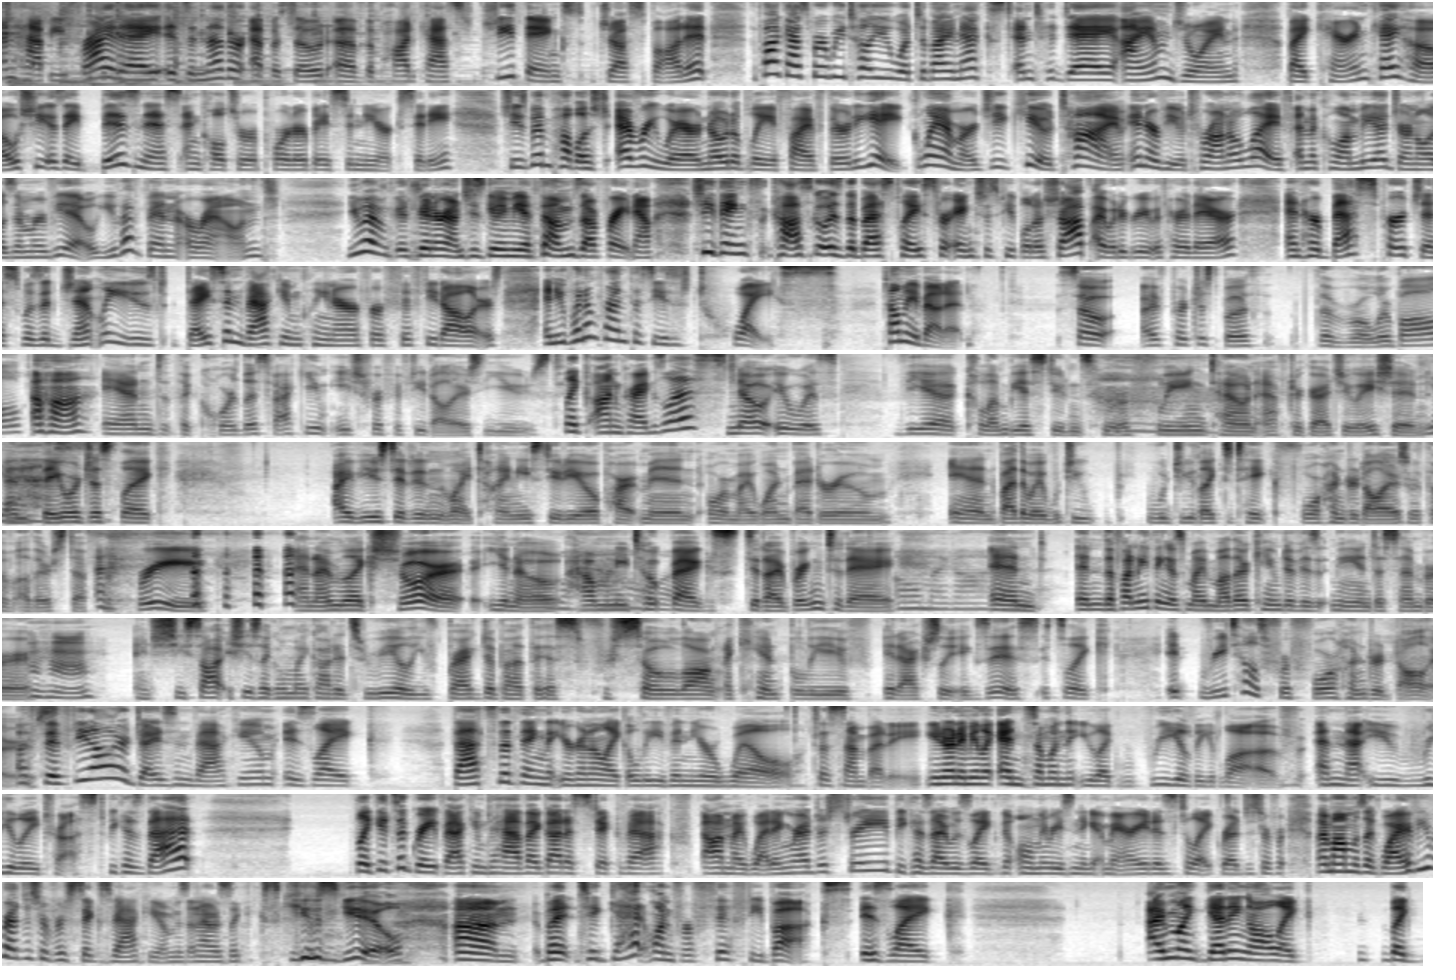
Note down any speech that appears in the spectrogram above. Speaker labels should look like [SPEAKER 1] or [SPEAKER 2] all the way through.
[SPEAKER 1] Everyone, happy Friday. It's another episode of the podcast Gee Thanks Just Bought It, the podcast where we tell you what to buy next. And today I am joined by Karen. Ho. She is a business and culture reporter based in New York City. She's been published everywhere, notably 538, Glamour, GQ, Time, Interview, Toronto Life, and the Columbia Journalism Review. You have been around. You haven't been around. She's giving me a thumbs up right now. She thinks Costco is the best place for anxious people to shop. I would agree with her there. And her best purchase was a gently used Dyson vacuum cleaner for $50. And you put in parentheses twice. Tell me about it.
[SPEAKER 2] So I've purchased both the rollerball
[SPEAKER 1] Uh-huh.
[SPEAKER 2] and the cordless vacuum, each for fifty dollars used.
[SPEAKER 1] Like on Craigslist?
[SPEAKER 2] No, it was via Columbia students who were fleeing town after graduation, and they were just like, "I've used it in my tiny studio apartment or my one bedroom." And by the way, would you would you like to take four hundred dollars worth of other stuff for free? and I'm like, sure. You know, how many tote bags did I bring today?
[SPEAKER 1] Oh my God.
[SPEAKER 2] And and the funny thing is, my mother came to visit me in December,
[SPEAKER 1] Mm-hmm.
[SPEAKER 2] and she saw. She's like, "Oh my god, it's real! You've bragged about this for so long. I can't believe it actually exists." It's like it retails for four hundred dollars.
[SPEAKER 1] A $50 Dyson vacuum is like that's the thing that you're going to like leave in your will to somebody. You know what I mean? Like and someone that you like really love and that you really trust because that like it's a great vacuum to have. I got a stick vac on my wedding registry because I was like the only reason to get married is to like register for. My mom was like, "Why have you registered for six vacuums?" And I was like, "Excuse you." Um, but to get one for 50 bucks is like I'm like getting all like like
